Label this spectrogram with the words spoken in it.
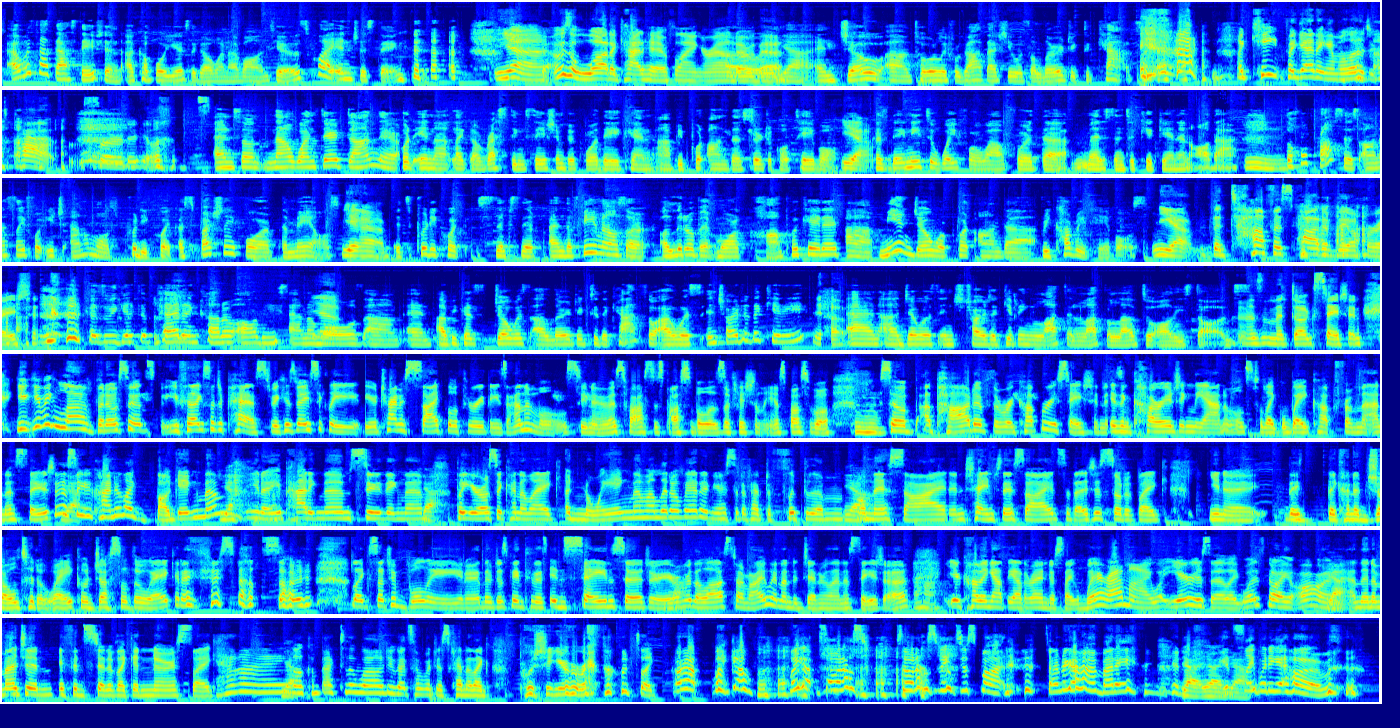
I was at that station a couple years ago when I volunteered. It was quite interesting. yeah, yeah. It was a lot of cat hair flying around oh, over there. Yeah, and Jo uh, totally forgot that she was allergic to cats. I keep forgetting I'm allergic to cats. It's so ridiculous. And so now, once they're done, they're put in a like a resting station before they can uh, be put on the surgical table. Yeah, because they need to wait for a while for the medicine to kick in and all that. Mm. The whole process, honestly, for each animal is pretty quick, especially for the males. Yeah, it's pretty quick snip snip, and the females are a little bit more complicated. Uh, me and Jo were put on the recovery tables. Yeah, the toughest part of the operation. Because we get to pet and cuddle all these animals. Yeah. Um, and uh, because Jo was allergic to the cat, so I was in charge of the kitty. Yeah. And uh, Jo was in charge of giving lots and lots of love to all these dogs. I was in the dog station. You're giving love, but also it's, you feel like such a pest because basically you're trying to cycle through these animals, you know, as fast as possible, as efficiently as possible. Mm-hmm. So a, a part of the recovery station is encouraging encouraging the animals to like wake up from the anesthesia. Yeah. So you're kind of like bugging them. Yeah. You know, you're patting them, soothing them, yeah. but you're also kind of like annoying them a little bit and you sort of have to flip them on their side and change their side so that it's just sort of like, you know, they they kind of jolted awake or jostled awake. And I just felt so like such a bully, you know, they've just been through this insane surgery. Remember the last time I went under general anesthesia, uh-huh. you're coming out the other end just like, where am I? What year is it? Like, what's going on? And then imagine imagine if instead of like a nurse, like, hi, yeah. welcome back to the world, you got someone just kind of like pushing you around, like, hurry up, wake up, wake up, someone else, someone else needs your spot. Time to go home, buddy. You can, yeah, yeah, you can yeah. sleep when you get home.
